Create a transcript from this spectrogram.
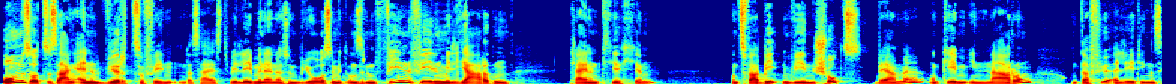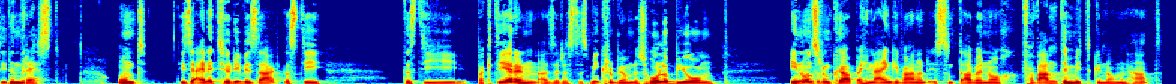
um sozusagen einen Wirt zu finden. Das heißt, wir leben in einer Symbiose mit unseren vielen, vielen Milliarden kleinen Tierchen. Und zwar bieten wir ihnen Schutz, Wärme und geben ihnen Nahrung und dafür erledigen sie den Rest. Und diese eine Theorie besagt, dass die, dass die Bakterien, also dass das Mikrobiom, das Holobiom, in unseren Körper hineingewandert ist und dabei noch Verwandte mitgenommen hat.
